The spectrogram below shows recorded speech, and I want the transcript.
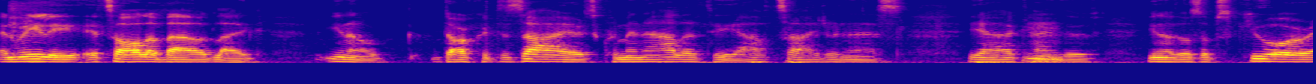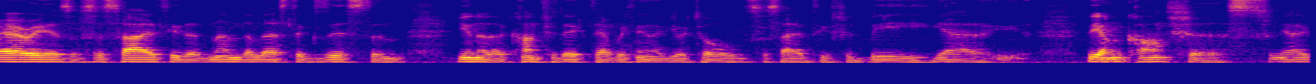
and really it's all about like, you know, darker desires, criminality, outsiderness, yeah, kind of you know those obscure areas of society that nonetheless exist and you know that contradict everything that you're told society should be yeah the unconscious yeah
